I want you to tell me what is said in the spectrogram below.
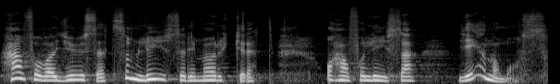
han får vara ljuset som lyser i mörkret och han får lysa genom oss.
